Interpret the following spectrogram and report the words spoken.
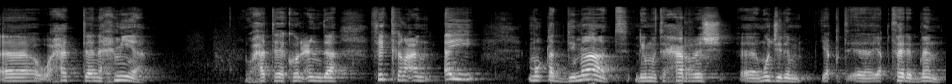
آه، وحتى نحميه وحتى يكون عنده فكرة عن أي مقدمات لمتحرش آه، مجرم يقترب منه.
